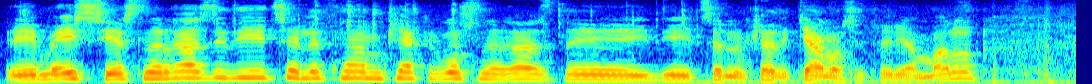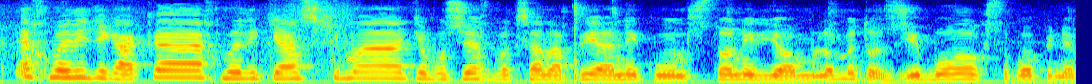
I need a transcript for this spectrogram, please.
ε, με ACS συνεργάζεται η DHL. Δεν θυμάμαι ποια ακριβώς συνεργάζεται η DHL, με ποια δικιά μας εταιρεία μάλλον. Έχουμε δει και κακά, έχουμε δει και άσχημα και όπως έχουμε ξαναπεί ανήκουν στον ίδιο όμιλο με το Z-Box, το Pop in a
